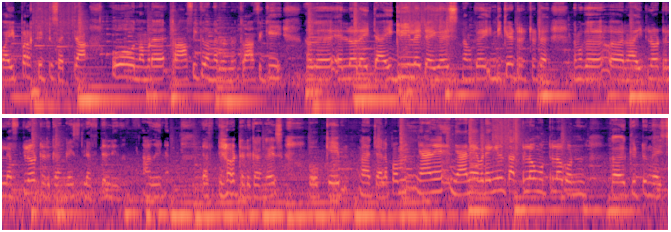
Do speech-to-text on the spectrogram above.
വൈപ്പറൊക്കെ ഇട്ട് സെറ്റാ ഓ നമ്മുടെ ട്രാഫിക് വന്നിട്ടുണ്ട്. ട്രാഫിക്ക് നമുക്ക് യെല്ലോ ലൈറ്റായി ഗ്രീൻ ലൈറ്റായി ഗൈസ് നമുക്ക് ഇൻഡിക്കേറ്റർ ഇട്ടിട്ട് നമുക്ക് റൈറ്റിലോട്ട് ലെഫ്റ്റിലോട്ട് എടുക്കാം ഗൈസ് ലെഫ്റ്റല്ലേ ഇത്? അത് തന്നെ. ലെഫ്റ്റിലോട്ട് എടുക്കാം ഗൈസ് ഓക്കെ ചിലപ്പം ഞാൻ ഞാൻ എവിടെയെങ്കിലും തട്ടിലോ മുട്ടിലോ കൊണ്ട് കിട്ടും ഗൈസ്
